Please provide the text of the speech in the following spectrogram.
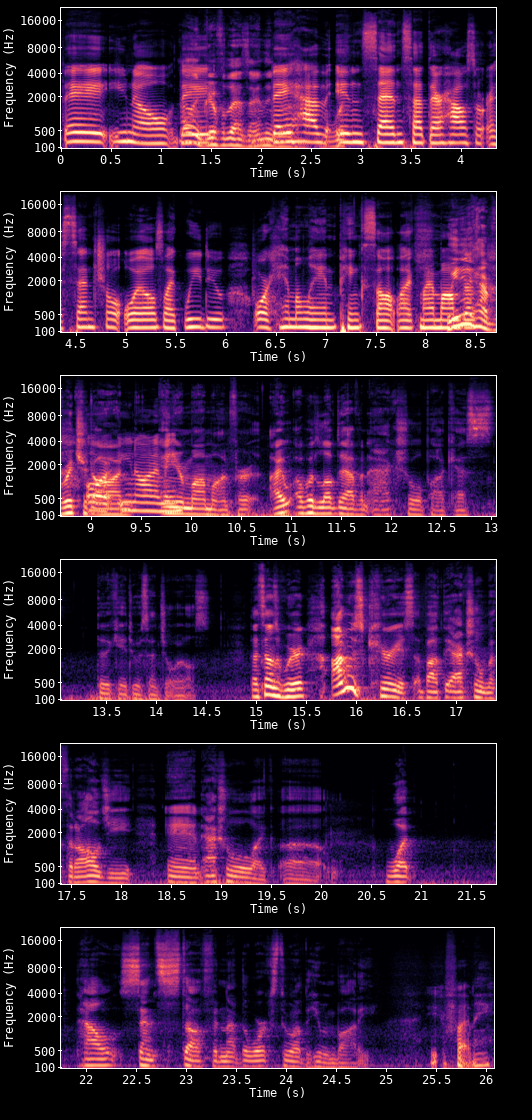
They, you know, they Grateful Dead has anything. to do they have with- incense at their house or essential oils like we do, or Himalayan pink salt like my mom We need to have Richard or, on You know what I mean, and your mom on for. I, I would love to have an actual podcast dedicated to essential oils. That sounds weird. I'm just curious about the actual methodology and actual like uh, what how sense stuff and that that works throughout the human body. You're funny.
